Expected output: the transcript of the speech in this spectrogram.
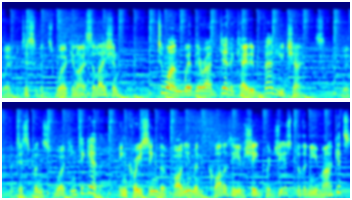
where participants work in isolation, to one where there are dedicated value chains, with participants working together, increasing the volume and quality of sheep produced for the new markets,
